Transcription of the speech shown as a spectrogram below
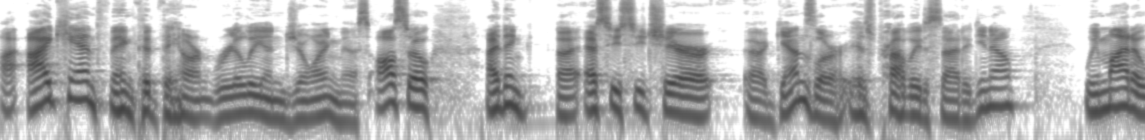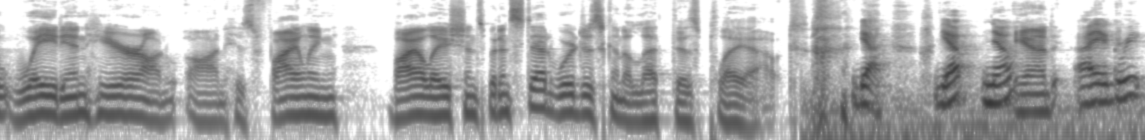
I, I can't think that they aren't really enjoying this. Also, I think uh, SEC Chair uh, Gensler has probably decided, you know, we might have weighed in here on, on his filing violations, but instead we're just going to let this play out. Yeah. Yep. No. and I agree.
